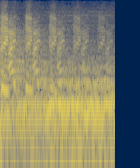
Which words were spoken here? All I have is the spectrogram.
think, I think I think I think I think.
